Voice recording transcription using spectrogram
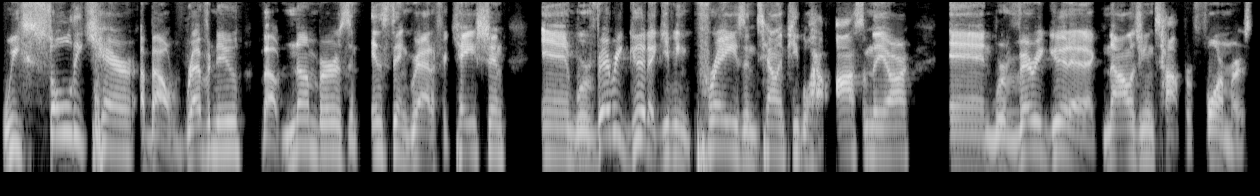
we solely care about revenue, about numbers and instant gratification. And we're very good at giving praise and telling people how awesome they are. And we're very good at acknowledging top performers.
